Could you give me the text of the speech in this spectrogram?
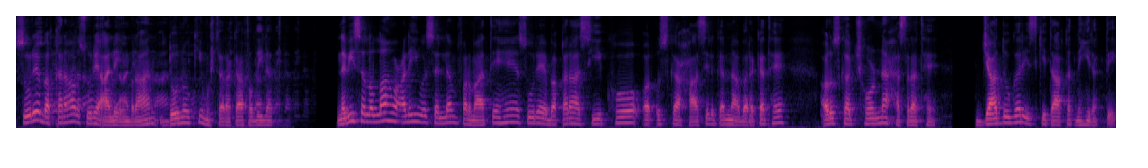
سورہ بقرہ اور سورہ آل عمران دونوں کی مشترکہ فضیلت۔ نبی صلی اللہ علیہ وسلم فرماتے ہیں، سورہ بقرہ سیکھو اور اس کا حاصل کرنا برکت ہے اور اس کا چھوڑنا حسرت ہے۔ جادوگر اس کی طاقت نہیں رکھتے۔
